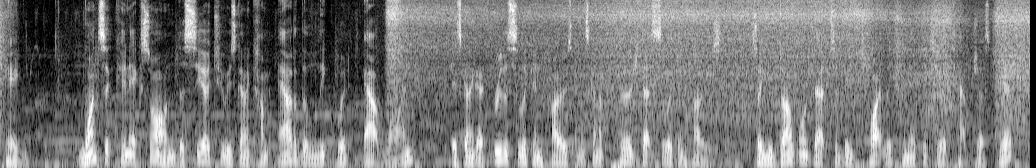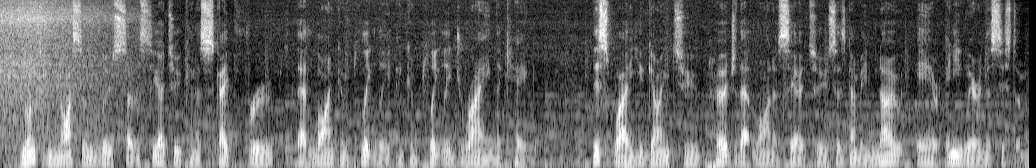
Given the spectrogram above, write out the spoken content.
keg. Once it connects on, the CO2 is going to come out of the liquid outline, it's going to go through the silicon hose and it's going to purge that silicon hose. So you don't want that to be tightly connected to your tap just yet. You want it to be nice and loose so the CO2 can escape through that line completely and completely drain the keg. This way you're going to purge that line of CO2 so there's going to be no air anywhere in the system.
